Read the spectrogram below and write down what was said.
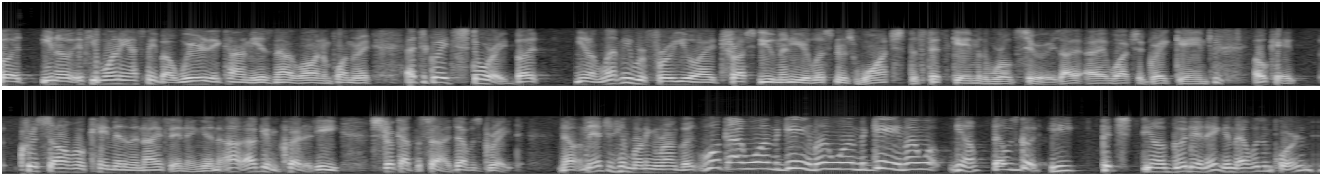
But, you know, if you want to ask me about where the economy is now, the low unemployment rate, that's a great story. But you know, let me refer you. I trust you. Many of your listeners watched the fifth game of the World Series. I, I watched a great game. Okay, Chris Salvo came in in the ninth inning, and I'll, I'll give him credit. He struck out the sides. That was great. Now imagine him running around going, "Look, I won the game! I won the game! I won!" You know, that was good. He pitched, you know, a good inning, and that was important.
